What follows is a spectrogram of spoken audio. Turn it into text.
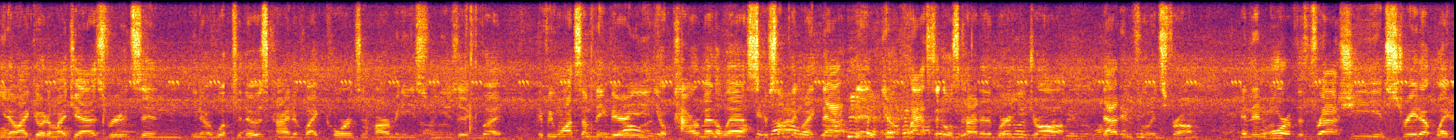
you know, I go to my jazz roots and, you know, look to those kind of like chords and harmonies for music. But if we want something very, you know, power metal-esque or something like that, then, you know, classical is kind of where you draw that influence from. And then more of the thrashy and straight up like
